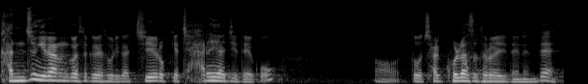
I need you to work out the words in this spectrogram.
간증이라는 것을 그래서 우리가 지혜롭게 잘해야지 되고 어, 또 잘 골라서 들어야지 되는데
